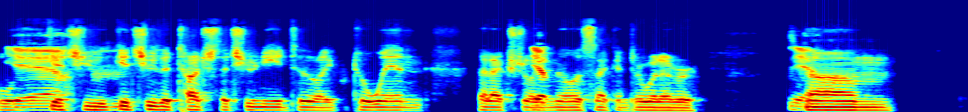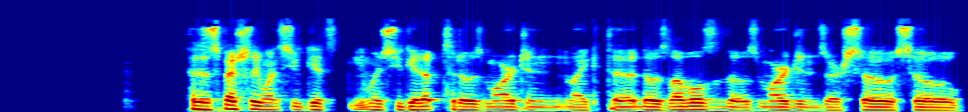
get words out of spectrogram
will yeah. get you mm-hmm. get you the touch that you need to like to win that extra like, yep. millisecond or whatever yeah um because especially once you get once you get up to those margin like the those levels those margins are so so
